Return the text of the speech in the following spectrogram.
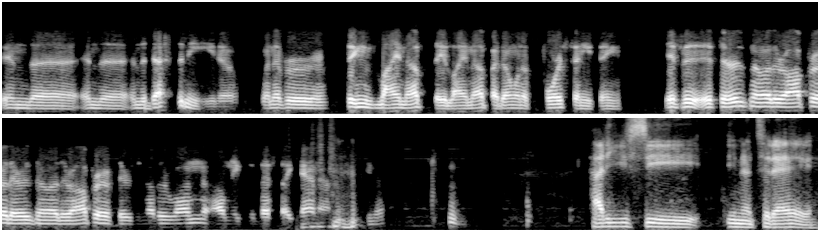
in the in the in the destiny you know whenever things line up they line up i don't want to force anything if it, if there is no other opera, there is no other opera. If there's another one, I'll make the best I can out. You know. How do you see you know today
